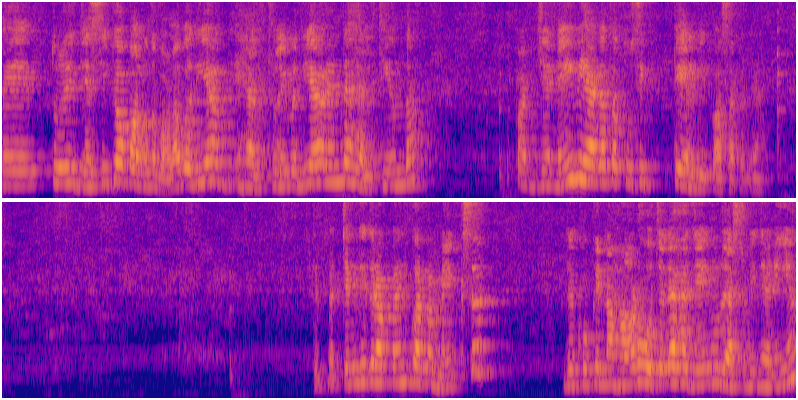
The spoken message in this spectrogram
ਤੇ ਤੁਸੀਂ ਦੇਸੀ ਘਿਓ ਪਾ ਲਓ ਤਾਂ ਬੜਾ ਵਧੀਆ ਹੈਲਥ ਲਈ ਵਧੀਆ ਰਹਿੰਦਾ ਹੈਲਥੀ ਹੁੰਦਾ। ਪਰ ਜੇ ਨਹੀਂ ਵੀ ਹੈਗਾ ਤਾਂ ਤੁਸੀਂ ਤੇਲ ਵੀ ਪਾ ਸਕਦੇ ਹੋ। ਤੇ ਚੰਗੀ ਤਰ੍ਹਾਂ ਆਪਾਂ ਇਹਨੂੰ ਕਰਨਾ ਮਿਕਸ ਦੇਖੋ ਕਿੰਨਾ ਹਾਰਡ ਹੋ ਚੱਲਿਆ, ਹਜੇ ਇਹਨੂੰ ਰੈਸਟ ਵੀ ਦੇਣੀ ਆ।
